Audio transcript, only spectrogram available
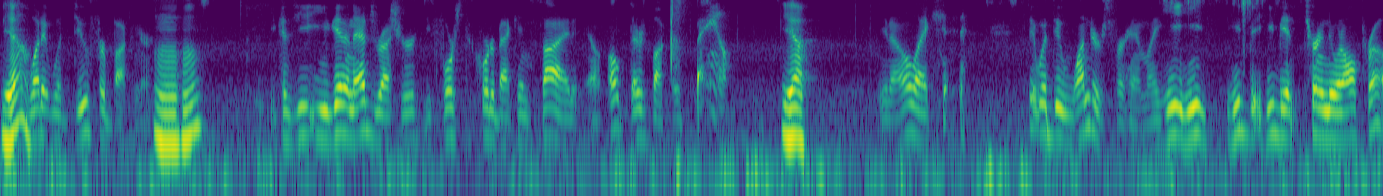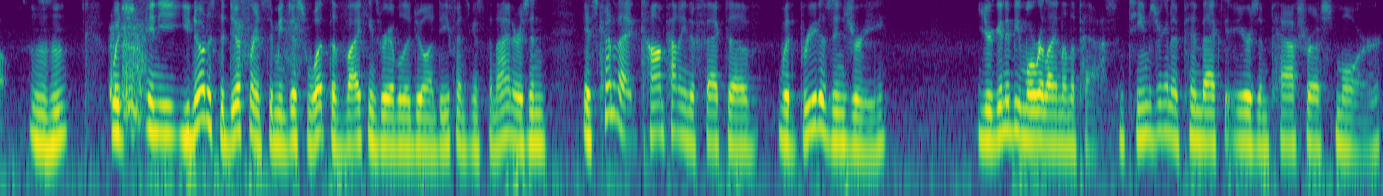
Yeah. what it would do for Buckner. Mm-hmm. Because you, you get an edge rusher, you force the quarterback inside. you know, oh, there's Buckner. Bam. Yeah. You know, like it would do wonders for him. Like he he's he'd be, he'd be turned into an all pro. Mm-hmm. Which and you, you notice the difference. I mean, just what the Vikings were able to do on defense against the Niners, and it's kind of that compounding effect of with Breida's injury, you're going to be more reliant on the pass, and teams are going to pin back their ears and pass rush more,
